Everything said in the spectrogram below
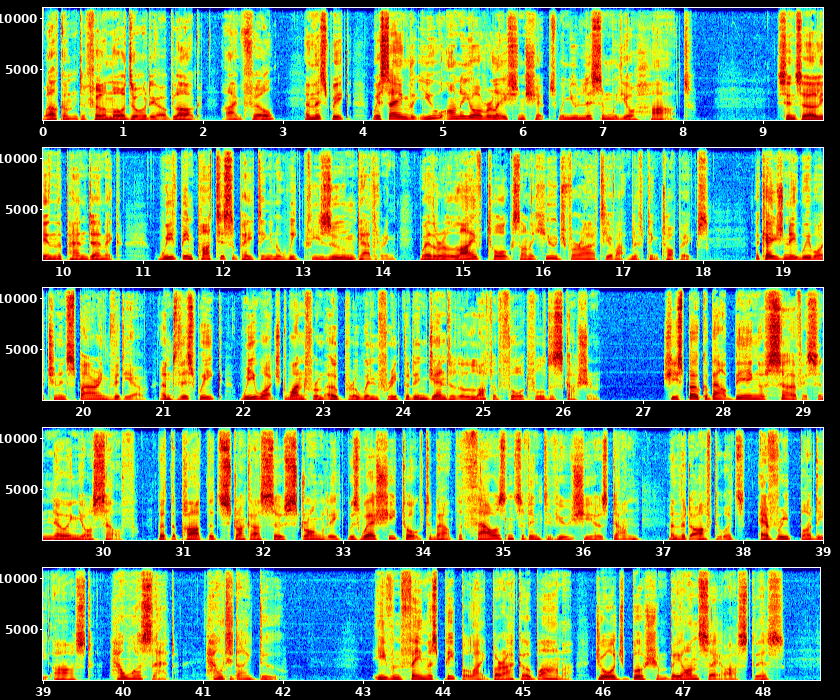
Welcome to Phil and Maud's audio blog. I'm Phil, and this week we're saying that you honor your relationships when you listen with your heart. Since early in the pandemic, we've been participating in a weekly Zoom gathering where there are live talks on a huge variety of uplifting topics. Occasionally, we watch an inspiring video, and this week we watched one from Oprah Winfrey that engendered a lot of thoughtful discussion. She spoke about being of service and knowing yourself. But the part that struck us so strongly was where she talked about the thousands of interviews she has done, and that afterwards everybody asked, How was that? How did I do? Even famous people like Barack Obama, George Bush, and Beyonce asked this.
